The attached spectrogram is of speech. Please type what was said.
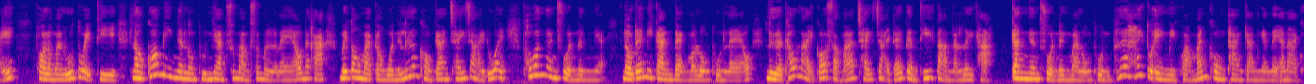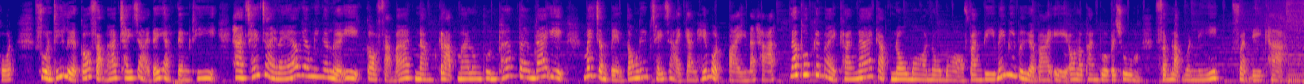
พอเรามารู้ตัวอีกที เราก็มีเงินลงทุนอย่างสม่ำเสมอแล้วนะคะ ไม่ต้องมากังวลในเรื่องของการใช้จ่ายด้วย เพราะว่าเงินส่วนหนึ่งเนี่ยเราได้มีการแบ่งมาลงทุนแล้ว เหลือเท่าไหร่ก็สามารถใช้จ่ายได้เต็มที่ตามนั้นเลยค่ะ การเงินส่วนหนึ่งมาลงทุนเพื่อให้ตัวเองมีความมั่นคงทางการเงินในอนาคต ส่วนที่เหลือก็สามารถใช้จ่ายได้อย่างเต็มที่ หากใช้จ่ายแล้วยังมีเงินเหลืออีก ก็สามารถนำกลับมาลงทุนเพิ่มเติมได้อีก ไม่จำเป็นต้องรีบใช้จ่ายกันให้หมดไปนะคะ แล้วพบกันใหม่ครั้งหน้ากับ No More No b a l l ฟังดีไม่มีเบื่อบายเออรพันธ์บัวประชุมสำหรับวันนี้ สวัสดีค่ะ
